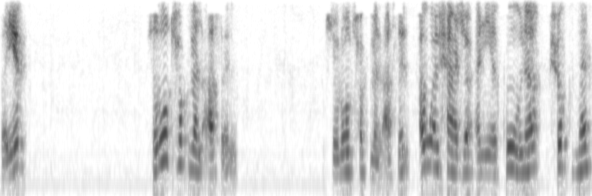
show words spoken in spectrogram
طيب؟ شروط حكم الأصل. شروط حكم الأصل. أول حاجة أن يكون حكما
